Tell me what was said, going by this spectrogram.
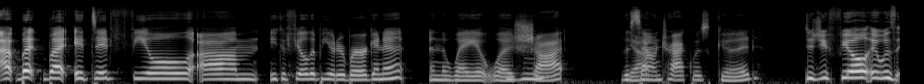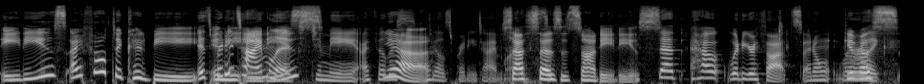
Uh, but but it did feel um you could feel the Peter Berg in it and the way it was shot. The Yep. soundtrack was good. Did you feel it was 80s? I felt it could be It's in pretty the timeless 80s. to me. I feel Yeah. this feels pretty timeless. Seth says it's not 80s. Seth, how what are your thoughts? I don't Give we're us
